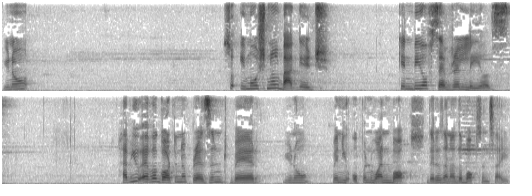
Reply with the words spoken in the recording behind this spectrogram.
you know, so emotional baggage can be of several layers. Have you ever gotten a present where, you know, when you open one box there is another box inside.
